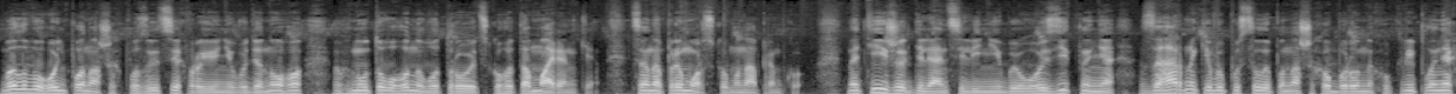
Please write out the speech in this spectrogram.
вели вогонь по наших позиціях в районі Водяного, Гнутового, Новотроїцького та Мар'янки. Це на Приморському напрямку. На тій же ділянці лінії бойового зіткнення загарбники випустили по наших оборонних укріпленнях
